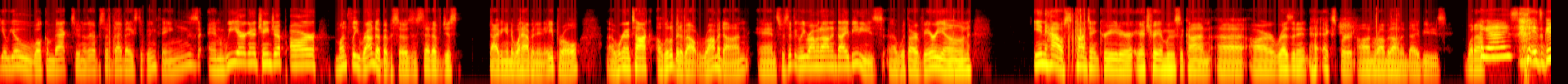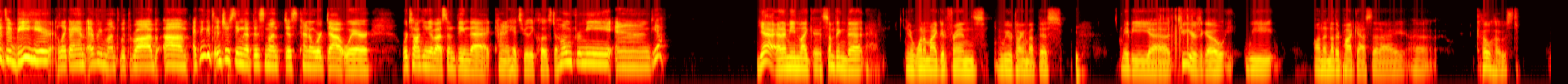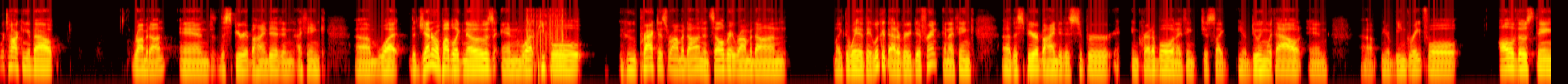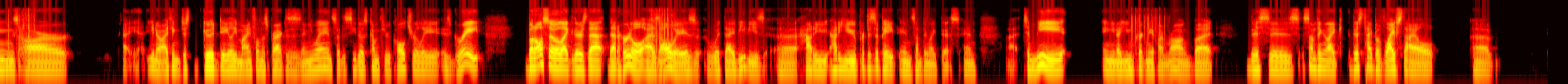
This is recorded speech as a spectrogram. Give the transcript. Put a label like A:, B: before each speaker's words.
A: Yo, yo, welcome back to another episode of Diabetics Doing Things. And we are going to change up our monthly roundup episodes instead of just diving into what happened in April. Uh, we're going to talk a little bit about Ramadan and specifically Ramadan and diabetes uh, with our very own in house content creator, Eritrea Musa Khan, uh, our resident expert on Ramadan and diabetes. What up?
B: Hi guys, it's good to be here, like I am every month with Rob. Um, I think it's interesting that this month just kind of worked out where we're talking about something that kind of hits really close to home for me. And yeah.
A: Yeah. And I mean, like, it's something that, you know, one of my good friends, we were talking about this maybe uh, two years ago. We, on another podcast that I uh, co host, we're talking about Ramadan and the spirit behind it. And I think um, what the general public knows and what people who practice Ramadan and celebrate Ramadan like the way that they look at that are very different and i think uh, the spirit behind it is super incredible and i think just like you know doing without and uh, you know being grateful all of those things are uh, you know i think just good daily mindfulness practices anyway and so to see those come through culturally is great but also like there's that that hurdle as always with diabetes uh, how do you how do you participate in something like this? And uh, to me and you know you can correct me if i'm wrong but this is something like this type of lifestyle uh,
